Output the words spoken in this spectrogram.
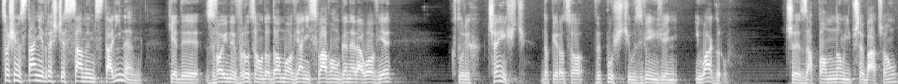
Co się stanie wreszcie z samym Stalinem, kiedy z wojny wrócą do domu owiani sławą generałowie, których część dopiero co wypuścił z więzień i łagrów? Czy zapomną i przebaczą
